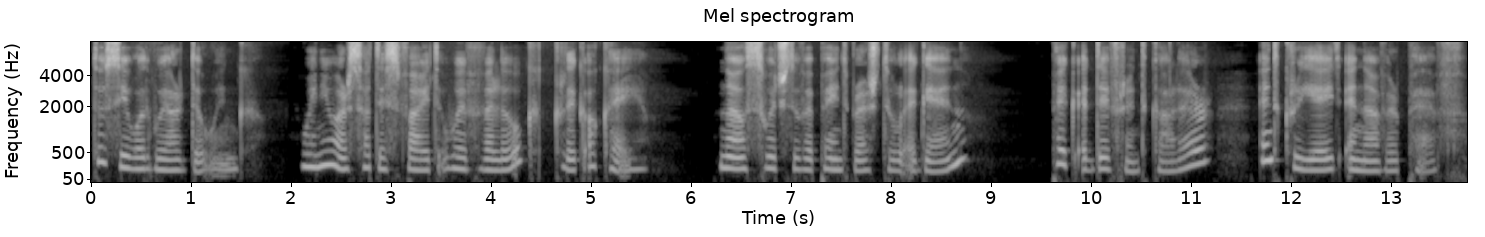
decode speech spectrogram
to see what we are doing. When you are satisfied with the look, click OK. Now switch to the paintbrush tool again, pick a different color and create another path.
